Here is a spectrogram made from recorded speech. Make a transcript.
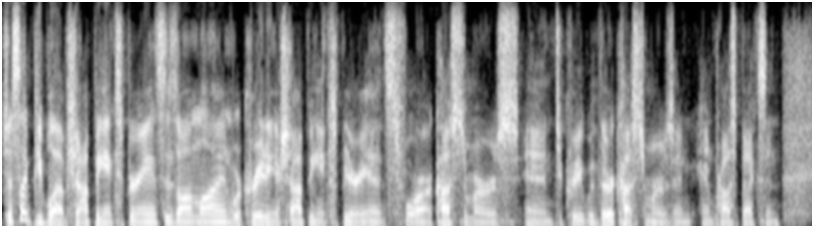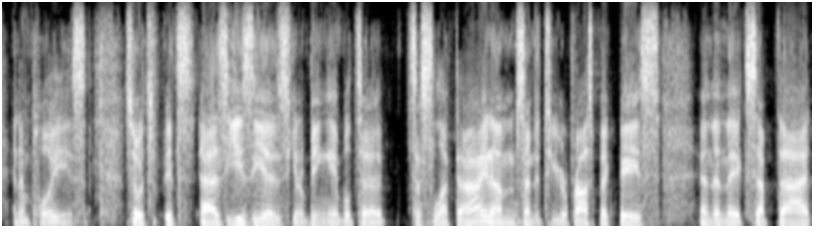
just like people have shopping experiences online, we're creating a shopping experience for our customers and to create with their customers and, and prospects and, and employees. So it's it's as easy as you know being able to to select an item, send it to your prospect base, and then they accept that,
